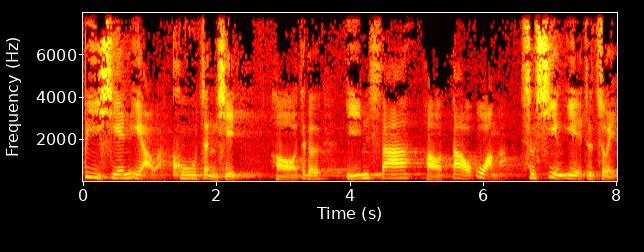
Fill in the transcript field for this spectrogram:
必先要啊枯正性，哦，这个淫杀，哦，道妄啊，是性业之罪，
